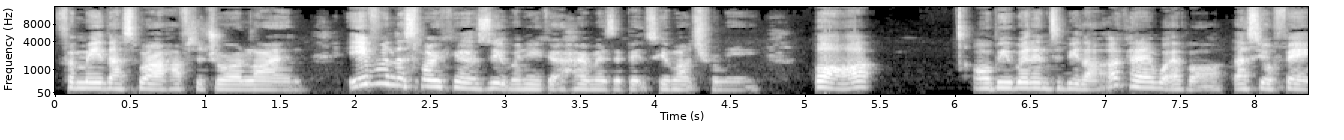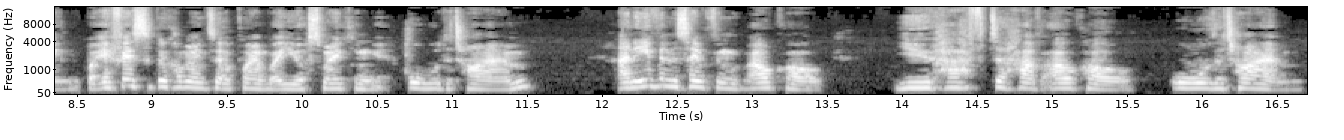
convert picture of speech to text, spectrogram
for me, that's where I have to draw a line. Even the smoking a zoot when you get home is a bit too much for me. But I'll be willing to be like, okay, whatever, that's your thing. But if it's becoming to a point where you're smoking it all the time, and even the same thing with alcohol, you have to have alcohol all the time.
